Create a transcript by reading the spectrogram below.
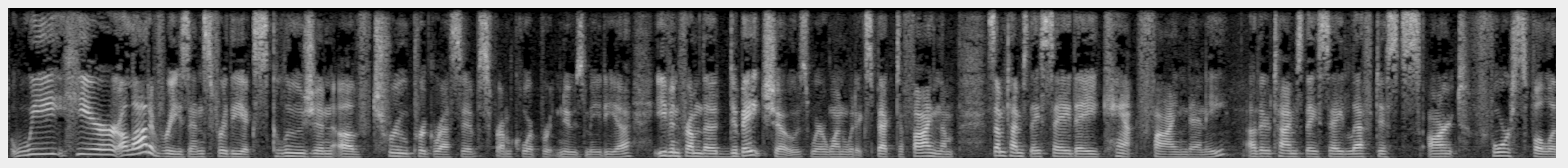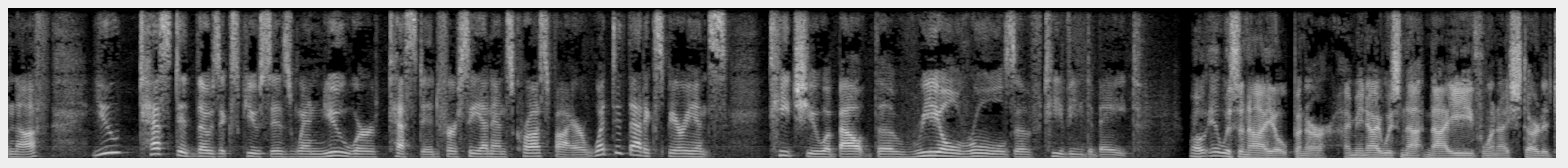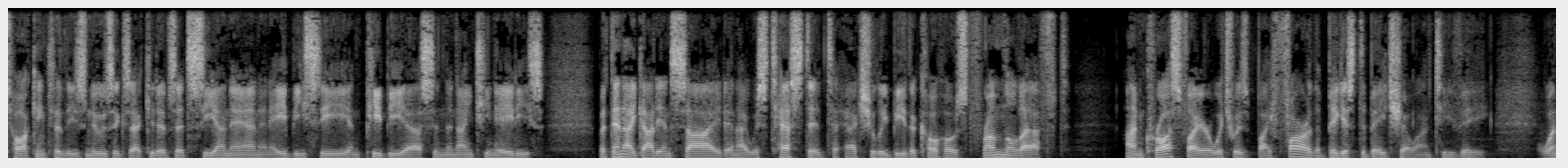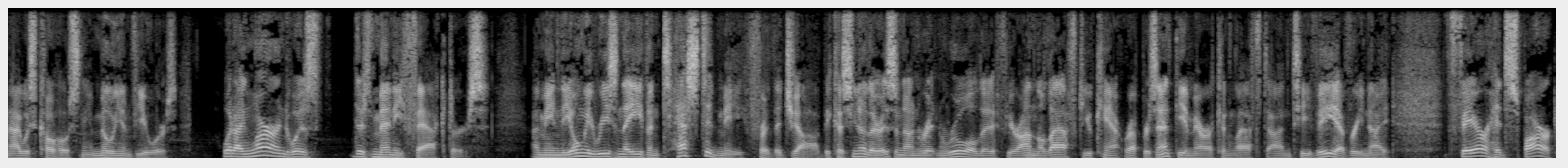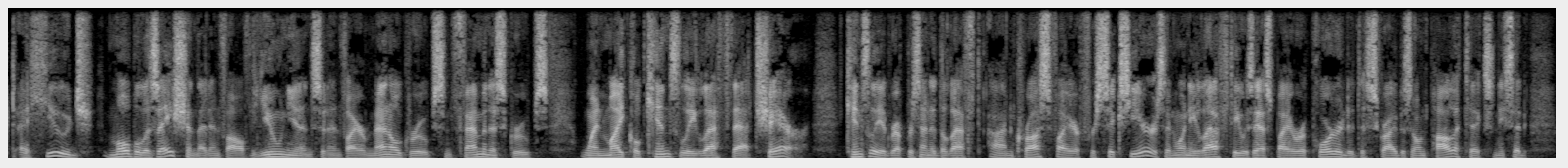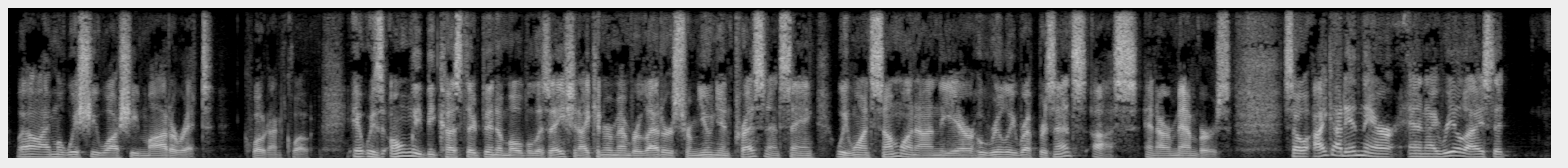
We hear a lot of reasons for the exclusion of true progressives from corporate news media, even from the debate shows where one would expect to find them. Sometimes they say they can't find any. Other times they say leftists aren't forceful enough. You tested those excuses when you were tested for CNN's Crossfire. What did that experience teach you about the real rules of TV debate? Well, it was an eye opener. I mean, I was not naive when I started talking to these news executives at CNN and ABC and PBS in the 1980s. But then I got inside and I was tested to actually be the co host from the left on Crossfire, which was by far the biggest debate show on TV when I was co hosting a million viewers. What I learned was there's many factors. I mean, the only reason they even tested me for the job, because, you know, there is an unwritten rule that if you're on the left, you can't represent the American left on TV every night. FAIR had sparked a huge mobilization that involved unions and environmental groups and feminist groups when Michael Kinsley left that chair. Kinsley had represented the left on Crossfire for six years, and when he left, he was asked by a reporter to describe his own politics, and he said, Well, I'm a wishy washy moderate quote unquote. It was only because there'd been a mobilization. I can remember letters from union presidents saying, we want someone on the air who really represents us and our members. So I got in there and I realized that,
